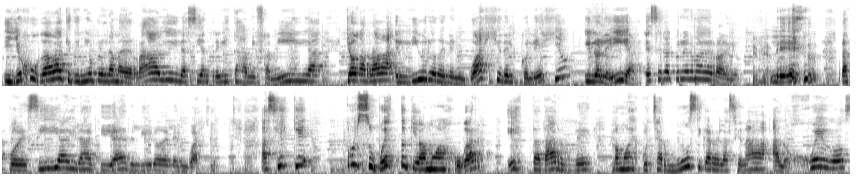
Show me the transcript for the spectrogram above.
Y yo jugaba que tenía un programa de radio y le hacía entrevistas a mi familia. Yo agarraba el libro de lenguaje del colegio y lo leía. Ese era el programa de radio. Leer las poesías y las actividades del libro de lenguaje. Así es que, por supuesto que vamos a jugar esta tarde vamos a escuchar música relacionada a los juegos,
